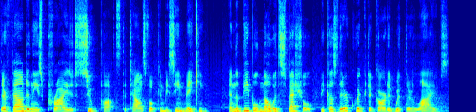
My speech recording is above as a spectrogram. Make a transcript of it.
They're found in these prized soup pots the townsfolk can be seen making, and the people know it's special because they're quick to guard it with their lives.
